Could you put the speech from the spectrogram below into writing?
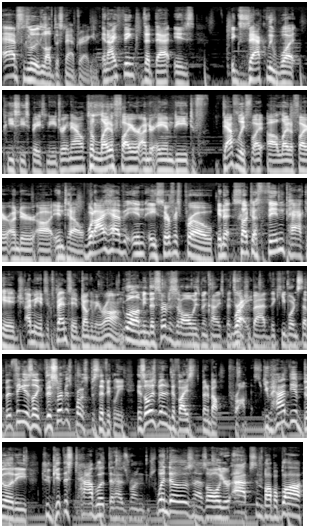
absolutely loved the Snapdragon, and I think that that is exactly what PC space needs right now to light a fire under AMD, to definitely fi- uh, light a fire under uh, Intel. What I have in a Surface Pro in a, such a thin package, I mean, it's expensive, don't get me wrong. Well, I mean, the Surface have always been kind of expensive, Right. right. bad, the keyboard and stuff. But the thing is, like, the Surface Pro specifically has always been a device that's been about promise. You had the ability to get this tablet that has runs Windows and has all your apps and blah blah blah,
